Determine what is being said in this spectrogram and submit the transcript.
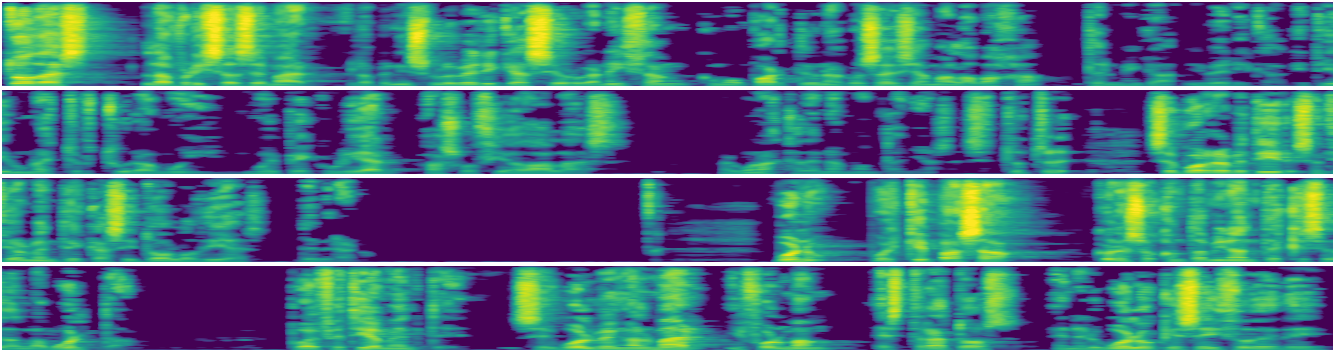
Todas las brisas de mar en la península ibérica se organizan como parte de una cosa que se llama la baja térmica ibérica, que tiene una estructura muy, muy peculiar asociada a las algunas cadenas montañosas. Esto se puede repetir esencialmente casi todos los días de verano. Bueno, pues ¿qué pasa con esos contaminantes que se dan la vuelta? Pues efectivamente, se vuelven al mar y forman estratos en el vuelo que se hizo desde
